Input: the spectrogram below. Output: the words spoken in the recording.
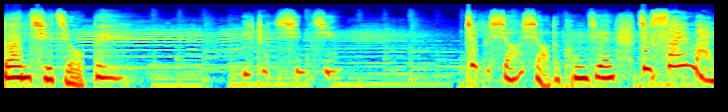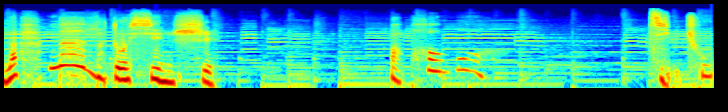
端起酒杯，一阵心惊。这么小小的空间，竟塞满了那么多心事，把泡沫挤出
